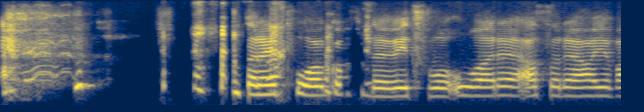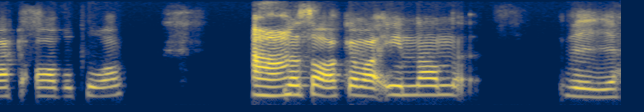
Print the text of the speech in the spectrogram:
Så det har ju pågått nu i två år. Alltså det har ju varit av och på. Ja, Men saken var innan vi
